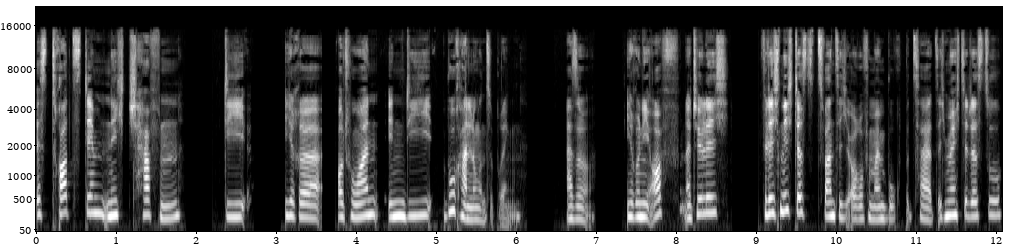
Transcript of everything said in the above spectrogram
es trotzdem nicht schaffen, die ihre Autoren in die Buchhandlungen zu bringen. Also, Ironie off, natürlich will ich nicht, dass du 20 Euro für mein Buch bezahlst. Ich möchte, dass du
